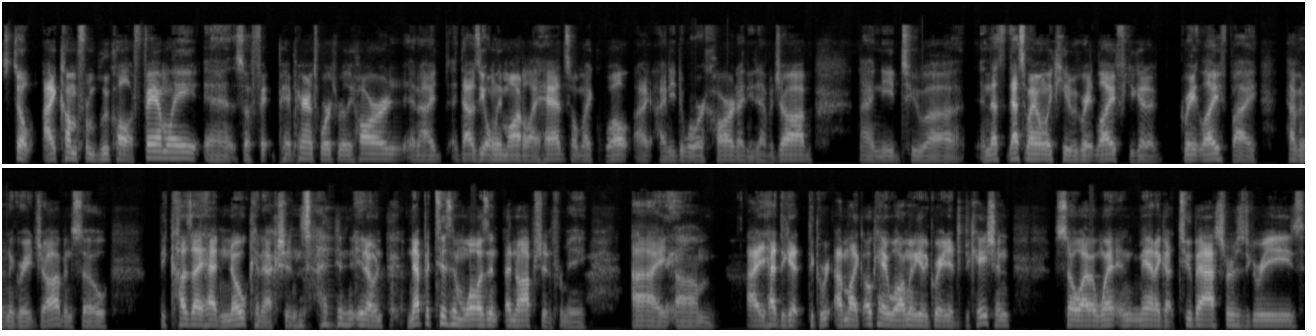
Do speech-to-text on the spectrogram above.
So I come from blue collar family, and so fa- parents worked really hard, and I that was the only model I had. So I'm like, well, I, I need to work hard. I need to have a job. I need to, uh, and that's that's my only key to a great life. You get a great life by having a great job, and so because I had no connections, you know, nepotism wasn't an option for me. I um I had to get degree. I'm like, okay, well, I'm going to get a great education. So I went and man, I got two bachelor's degrees,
